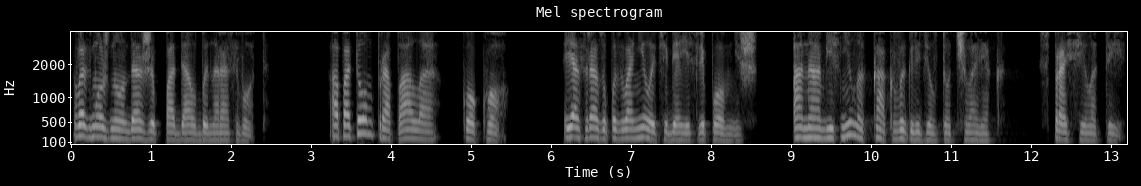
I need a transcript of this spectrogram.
Возможно, он даже подал бы на развод. А потом пропала Коко. Я сразу позвонила тебе, если помнишь. Она объяснила, как выглядел тот человек, спросила ты.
